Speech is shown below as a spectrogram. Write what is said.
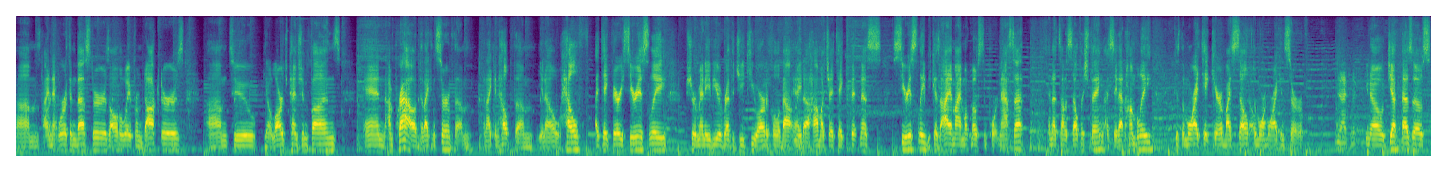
um, high net worth investors, all the way from doctors um, to you know large pension funds, and I'm proud that I can serve them and I can help them. You know, health I take very seriously. I'm sure many of you have read the GQ article about me, uh, how much I take fitness seriously because I am my most important asset, and that's not a selfish thing. I say that humbly because the more I take care of myself, the more and more I can serve. Exactly. You know, Jeff Bezos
